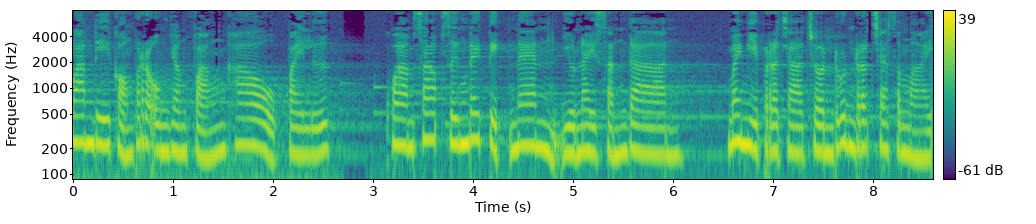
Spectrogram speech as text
ความดีของพระองค์ยังฝังเข้าไปลึก ความซาบซึ้งได้ติดแน่นอยู่ในสันดาน ไม่มีประชาชนรุ่นรัชสมัย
